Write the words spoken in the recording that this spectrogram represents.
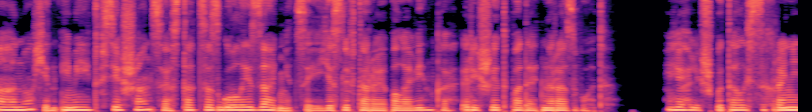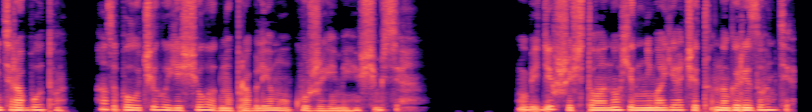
а Анохин имеет все шансы остаться с голой задницей, если вторая половинка решит подать на развод. Я лишь пыталась сохранить работу, а заполучила еще одну проблему к уже имеющимся. Убедившись, что Анохин не маячит на горизонте,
